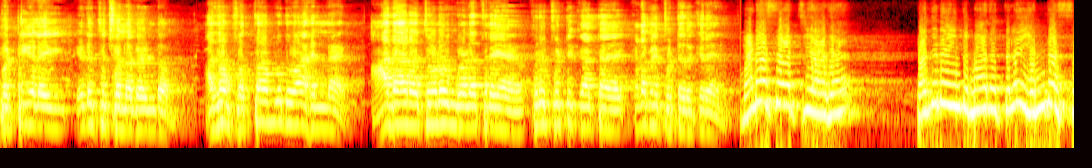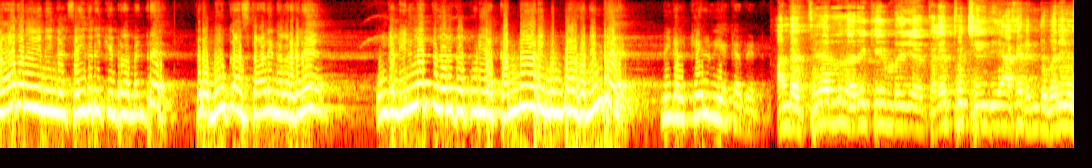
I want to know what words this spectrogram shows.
பட்டியலை எடுத்து சொல்ல வேண்டும். அதுவும் பத்தாம் பொதுவாக இல்ல. ஆதாரத்தோடு உங்களிடத்திலே குறிப்பிட்டு காட்ட கடமைப்பட்டிருக்கிறேன். மனசாட்சியாக பதினைந்து மாதத்துல என்ன சாதனையை நீங்கள் செய்திருக்கின்றோம் என்று திரு மு க ஸ்டாலின் அவர்களே உங்கள் இல்லத்தில் இருக்கக்கூடிய கண்ணாடி முன்பாக நின்று நீங்கள் கேள்வி கேட்க வேண்டும். அந்த தேர்தல் அறிக்கையினுடைய தலைப்புச் செய்தியாக ரெண்டு வரியை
